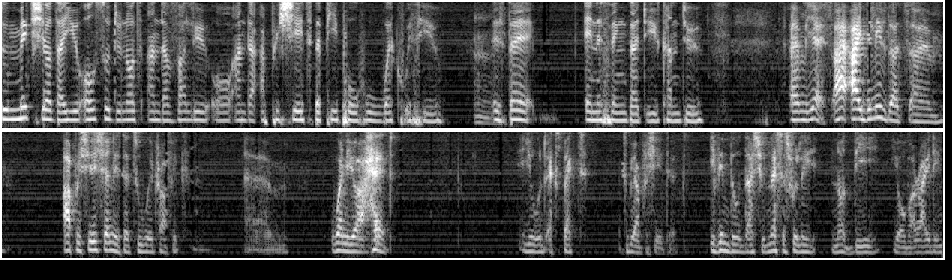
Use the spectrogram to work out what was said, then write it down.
to make sure that you also do not undervalue or underappreciate the people who work with you? Mm. Is there anything that you can do? Um, yes, I, I believe that um, appreciation is a two way traffic. Um, when you're ahead, you would expect to be appreciated, even though that should necessarily not be your overriding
